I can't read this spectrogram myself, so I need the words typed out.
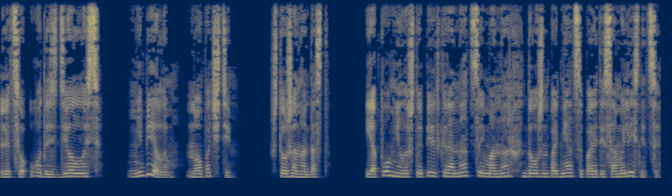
Лицо Оды сделалось не белым, но почти. Что же она даст? Я помнила, что перед коронацией монарх должен подняться по этой самой лестнице,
